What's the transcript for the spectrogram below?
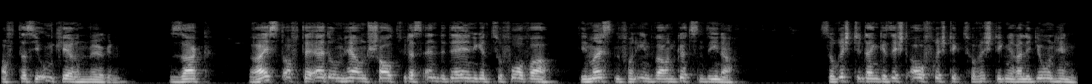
auf das sie umkehren mögen. Sag, reist auf der Erde umher und schaut, wie das Ende derjenigen zuvor war, die meisten von ihnen waren Götzendiener. So richte dein Gesicht aufrichtig zur richtigen Religion hin,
